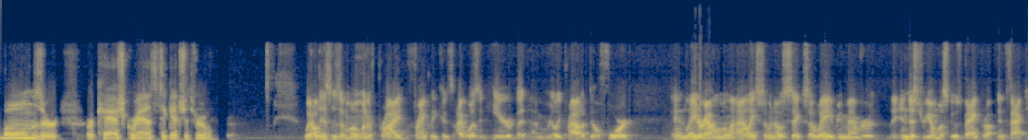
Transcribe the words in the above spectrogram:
loans or, or cash grants to get you through? Well, this is a moment of pride, frankly, because I wasn't here, but I'm really proud of Bill Ford and later Alan Mulally. So in 06, 08, remember, the industry almost goes bankrupt. In fact,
